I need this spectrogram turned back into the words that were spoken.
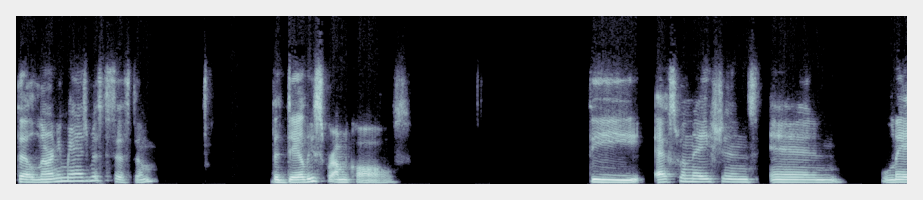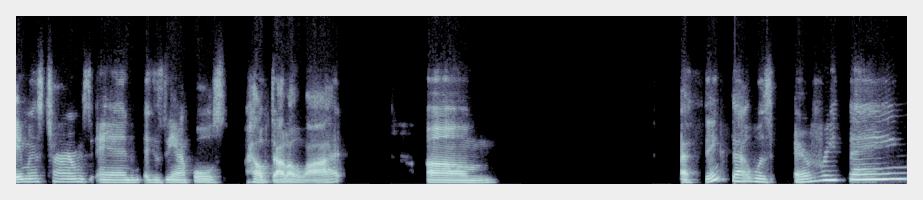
The learning management system, the daily scrum calls, the explanations in layman's terms and examples helped out a lot. Um, I think that was everything.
